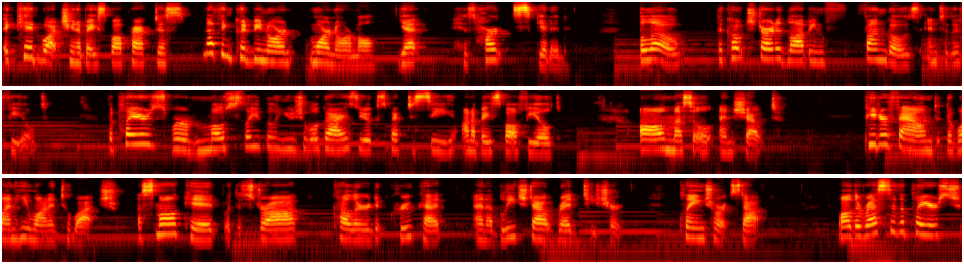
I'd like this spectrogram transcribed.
A kid watching a baseball practice, nothing could be nor- more normal, yet his heart skidded. Below, the coach started lobbing fungos into the field. The players were mostly the usual guys you expect to see on a baseball field, all muscle and shout. Peter found the one he wanted to watch a small kid with a straw colored crew cut and a bleached out red t shirt, playing shortstop. While the rest of the players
